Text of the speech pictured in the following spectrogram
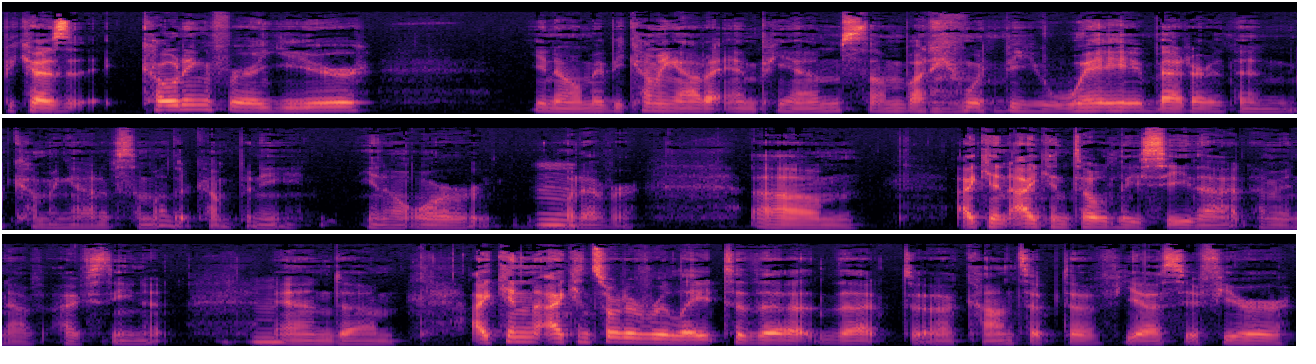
because coding for a year, you know, maybe coming out of NPM, somebody would be way better than coming out of some other company, you know, or whatever. Um, I can I can totally see that. I mean, I've I've seen it, and um, I can I can sort of relate to the that uh, concept of yes, if you're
